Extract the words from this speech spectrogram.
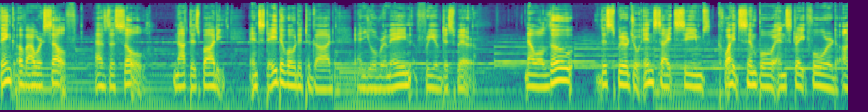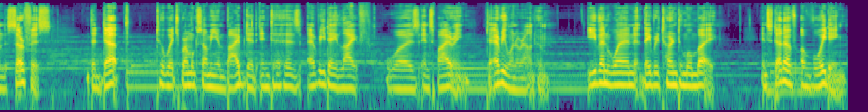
Think of ourself as the soul, not this body, and stay devoted to God, and you'll remain free of despair. Now, although this spiritual insight seems quite simple and straightforward on the surface, the depth to which Pramukh imbibed it into his everyday life was inspiring to everyone around him. Even when they returned to Mumbai, instead of avoiding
